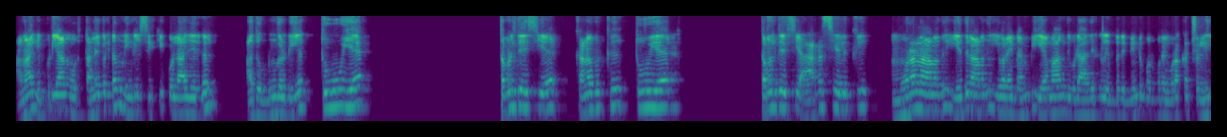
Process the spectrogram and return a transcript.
ஆனால் இப்படியான ஒரு தலைவரிடம் நீங்கள் சிக்கிக் கொள்ளாதீர்கள். அது உங்களுடைய தூய தமிழ் தேசிய கனவுக்கு தூய தமிழ் தேசிய அரசியலுக்கு முரணானது எதிரானது இவரை நம்பி ஏமாந்து விடாதீர்கள் என்பதை மீண்டும் ஒரு முறை உறக்கச் சொல்லி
